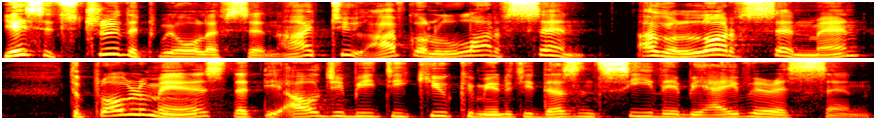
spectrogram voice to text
Yes, it's true that we all have sin. I too. I've got a lot of sin. I've got a lot of sin, man. The problem is that the LGBTQ community doesn't see their behavior as sin.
